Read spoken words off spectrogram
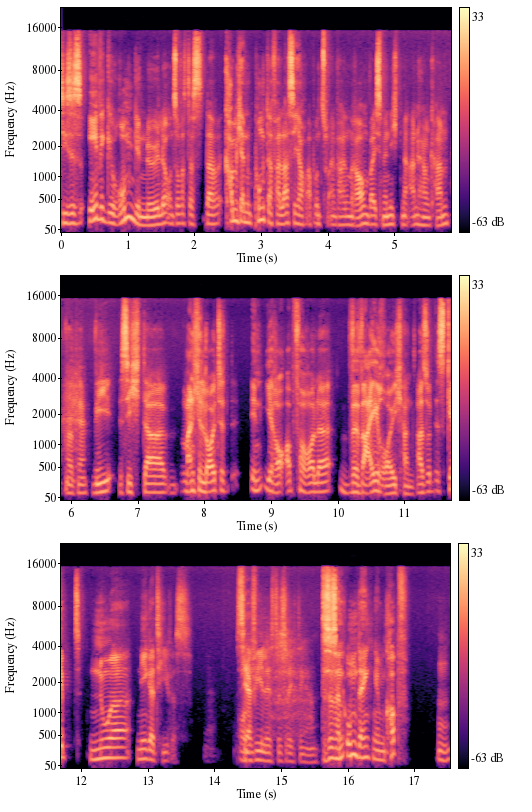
dieses ewige Rumgenöle und sowas, das, da komme ich an einen Punkt, da verlasse ich auch ab und zu einfach den Raum, weil ich es mir nicht mehr anhören kann, Okay. wie sich da manche Leute in ihrer Opferrolle beweihräuchern. Also es gibt nur Negatives. Sehr Und- viel ist das Richtige. Das ist ein Umdenken im Kopf, Hm.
